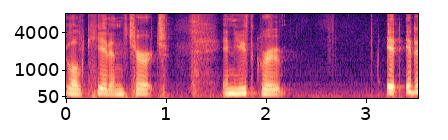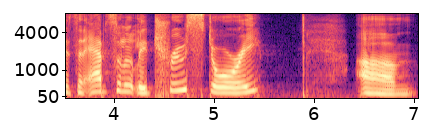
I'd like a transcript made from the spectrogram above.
little kid in church, in youth group. It, it is an absolutely true story. Um,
